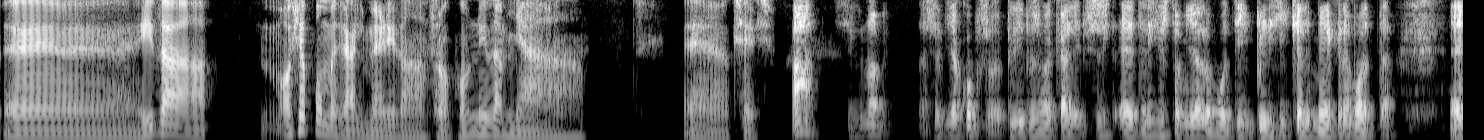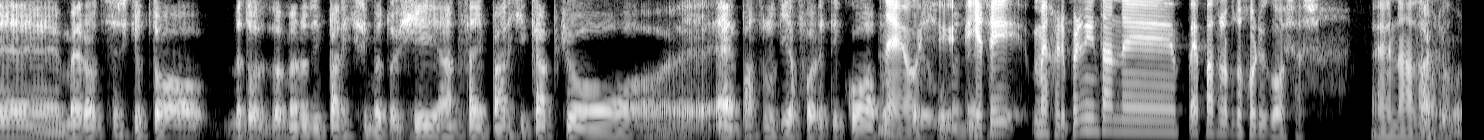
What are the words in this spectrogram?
ε, είδα, όχι από μεγάλη μερίδα ανθρώπων, είδα μια, ε, ξέρεις. Α, συγγνώμη, να σε διακόψω. Επειδή είπες με κάλυψη, έτρεχε στο μυαλό μου ότι υπήρχε και άλλη μια εκκρεμότητα. Ε, με ρώτησες και το, με το δεδομένο ότι υπάρχει συμμετοχή, αν θα υπάρχει κάποιο ε, έπαθλο διαφορετικό από Ναι, όχι. Γιατί μέχρι πριν ήταν ε, έπαθλο από το χορηγό σας. Ένα δώρο.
